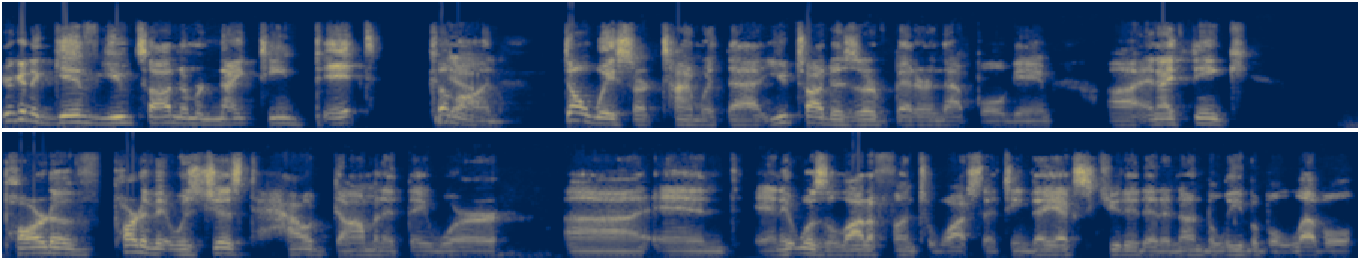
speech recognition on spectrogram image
You're going to give Utah number 19 Pitt? Come Yeah. on. Don't waste our time with that. Utah deserved better in that bowl game. Uh, and I think part of part of it was just how dominant they were. Uh, and and it was a lot of fun to watch that team. They executed at an unbelievable level.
